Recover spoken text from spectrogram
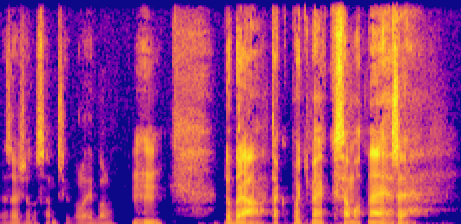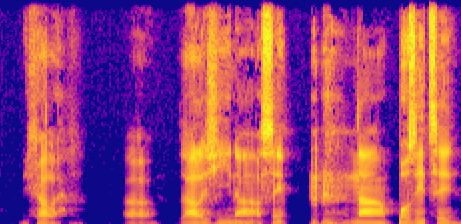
nezažil jsem při volejbalu. Mm-hmm. Dobrá, tak pojďme k samotné hře. Michale, uh, záleží na asi na pozici,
